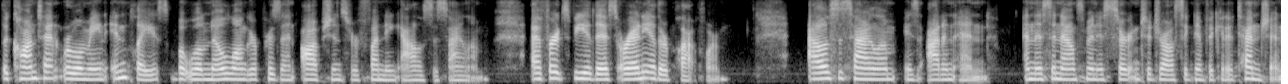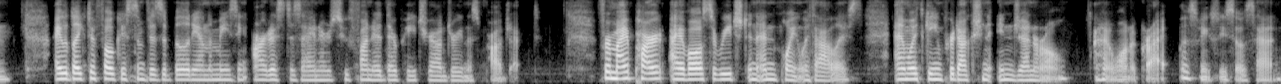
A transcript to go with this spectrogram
The content will remain in place, but will no longer present options for funding Alice Asylum. Efforts via this or any other platform. Alice Asylum is at an end and this announcement is certain to draw significant attention. I would like to focus some visibility on the amazing artist designers who funded their Patreon during this project. For my part, I have also reached an endpoint with Alice and with game production in general. I want to cry. This makes me so sad.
